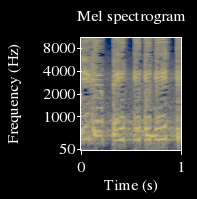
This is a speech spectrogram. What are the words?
need to be.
